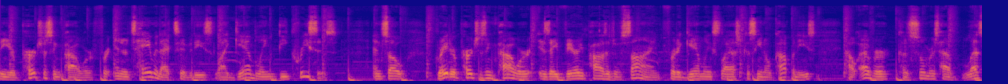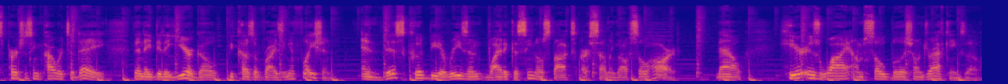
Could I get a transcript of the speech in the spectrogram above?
then your purchasing power for entertainment activities like gambling decreases. And so, greater purchasing power is a very positive sign for the gambling slash casino companies. However, consumers have less purchasing power today than they did a year ago because of rising inflation. And this could be a reason why the casino stocks are selling off so hard. Now, here is why I'm so bullish on DraftKings though,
